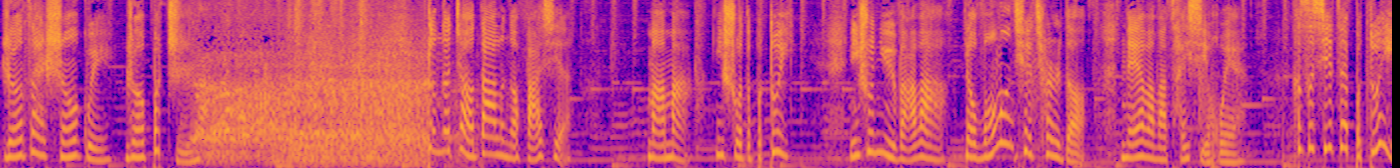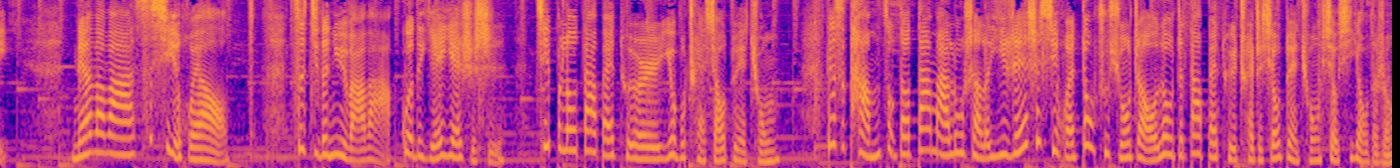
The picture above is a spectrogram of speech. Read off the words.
人在神归，人不知。等我长大了，我发现，妈妈，你说的不对。你说女娃娃要文文气气的，男娃娃才喜欢。可是现在不对，男娃娃是喜欢哦，自己的女娃娃过得严严实实，既不露大白腿儿，又不穿小短裙。但是他们走到大马路上了，依然是喜欢到处寻找露着大白腿、穿着小短裙、小细腰的人。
